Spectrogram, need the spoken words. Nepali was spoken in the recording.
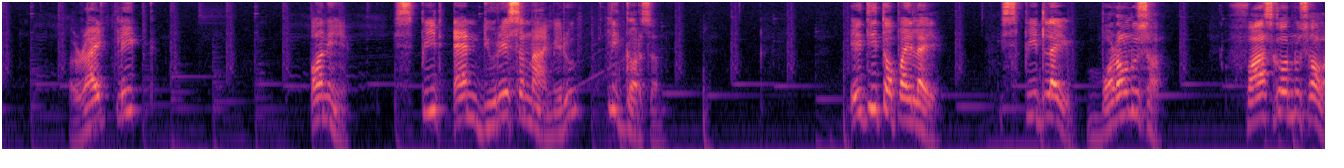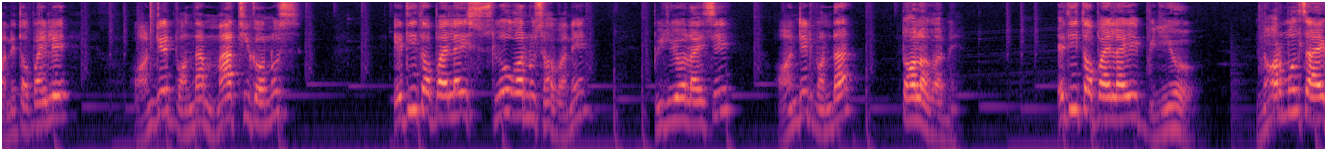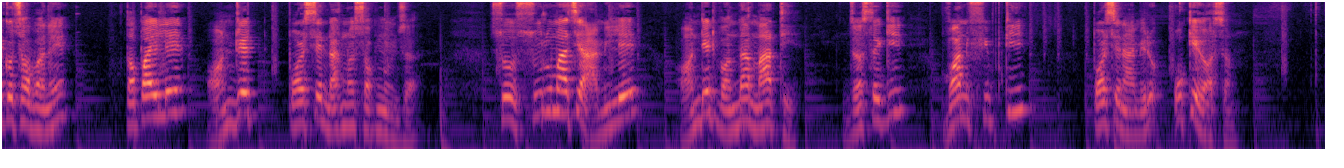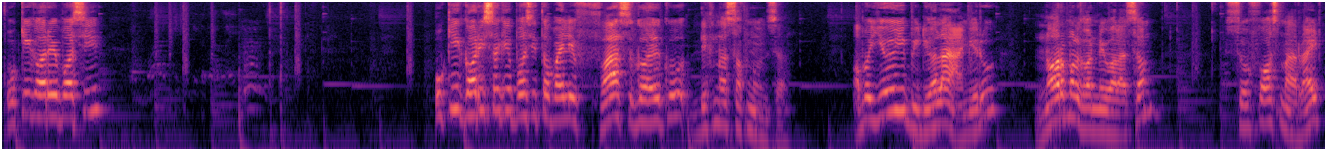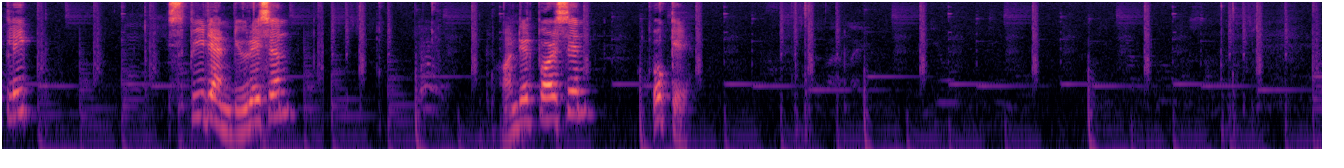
राइट क्लिक अनि स्पिड एन्ड ड्युरेसनमा हामीहरू क्लिक गर्छौँ। यदि तपाईँलाई स्पिडलाई बढाउनु छ फास्ट गर्नु छ भने तपाईँले हन्ड्रेडभन्दा माथि गर्नुहोस्। यदि तपाईँलाई स्लो गर्नु छ भने भिडियोलाई चाहिँ हन्ड्रेडभन्दा तल गर्ने। यदि तपाईँलाई भिडियो नर्मल चाहिएको छ भने तपाईँले हन्ड्रेड पर्सेन्ट राख्न सक्नुहुन्छ। सो सुरुमा चाहिँ हामीले हन्ड्रेडभन्दा माथि जस्तै कि वान फिफ्टी पर्सेन्ट हामीहरू ओके गर्छौँ ओके गरेपछि ओके गरिसकेपछि तपाईँले फास्ट गएको देख्न सक्नुहुन्छ। अब यही भिडियोलाई हामीहरू नर्मल गर्नेवाला छौँ सो फर्स्टमा right click speed and duration hundred percent okay.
